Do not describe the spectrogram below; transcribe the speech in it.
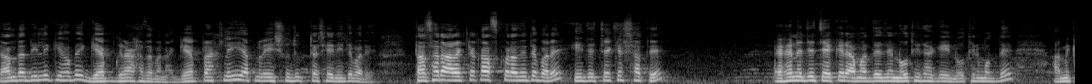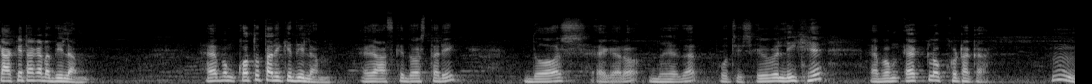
টান্দা দিলে কি হবে? গ্যাপ রাখা যাবে না। গ্যাপ রাখলেই আপনার এই সুযোগটা সে নিতে পারে। তাছাড়া আরেকটা কাজ করা যেতে পারে, এই যে চেকের সাথে, এখানে যে চেকের আমাদের যে নথি থাকে, এই নথির মধ্যে আমি কাকে টাকাটা দিলাম? হ্যাঁ এবং কত তারিখে দিলাম? আজকে দশ তারিখ, দশ, এগারো, দুই হাজার পঁচিশ। এভাবে লিখে এবং এক লক্ষ টাকা, হুম,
